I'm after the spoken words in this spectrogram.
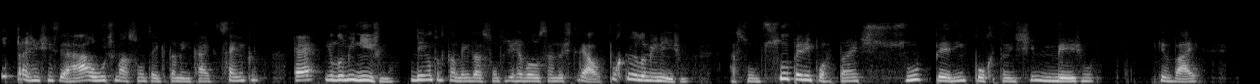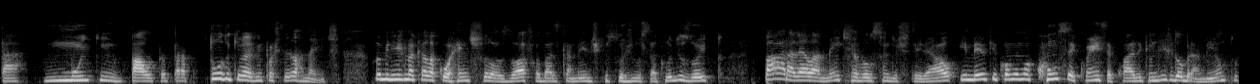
E para a gente encerrar, o último assunto aí que também cai sempre é iluminismo, dentro também do assunto de revolução industrial. Por que o iluminismo? Assunto super importante, super importante mesmo, que vai estar tá muito em pauta para tudo que vai vir posteriormente. O iluminismo é aquela corrente filosófica, basicamente, que surge no século XVIII, paralelamente à Revolução Industrial e meio que como uma consequência, quase que um desdobramento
